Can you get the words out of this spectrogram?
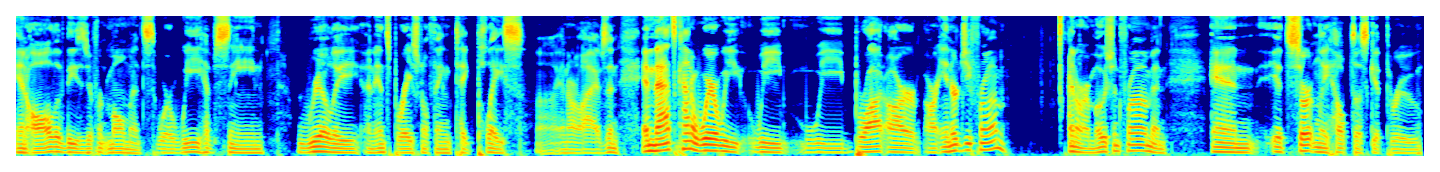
in all of these different moments where we have seen really an inspirational thing take place uh, in our lives and and that's kind of where we we we brought our our energy from and our emotion from and and it certainly helped us get through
